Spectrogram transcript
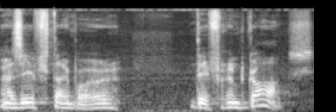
as if they were different gods.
